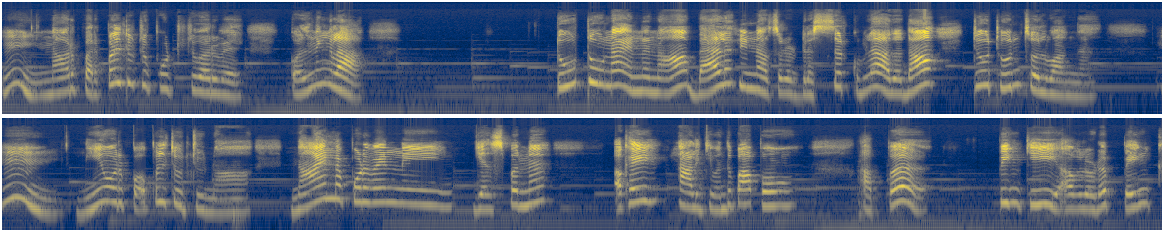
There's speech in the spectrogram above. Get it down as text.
ம் நான் ஒரு பர்பிள் டூட்டு போட்டுட்டு வருவேன். குழந்தைங்களா? டூ டூனா என்னன்னா பேலரினாஸோட ட்ரெஸ் இருக்கும்ல அதை தான் டூ டூன்னு சொல்லுவாங்க. ம் நீ ஒரு பர்பிள் சுட்டுனா நான் என்ன போடுவேன் நீ? கெஸ் பண்ணு. ஓகே நாளைக்கு வந்து பார்ப்போம் அப்போ பிங்கி அவளோட பிங்க்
